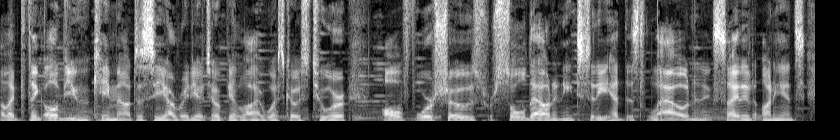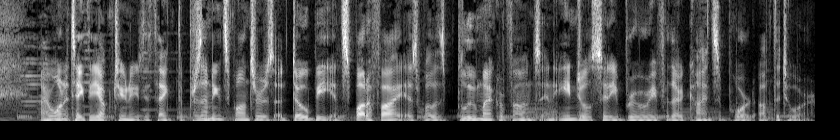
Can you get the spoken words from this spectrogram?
I'd like to thank all of you who came out to see our Radiotopia Live West Coast tour. All four shows were sold out, and each city had this loud and excited audience. I want to take the opportunity to thank the presenting sponsors Adobe and Spotify, as well as Blue Microphones and Angel City Brewery for their kind support of the tour.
